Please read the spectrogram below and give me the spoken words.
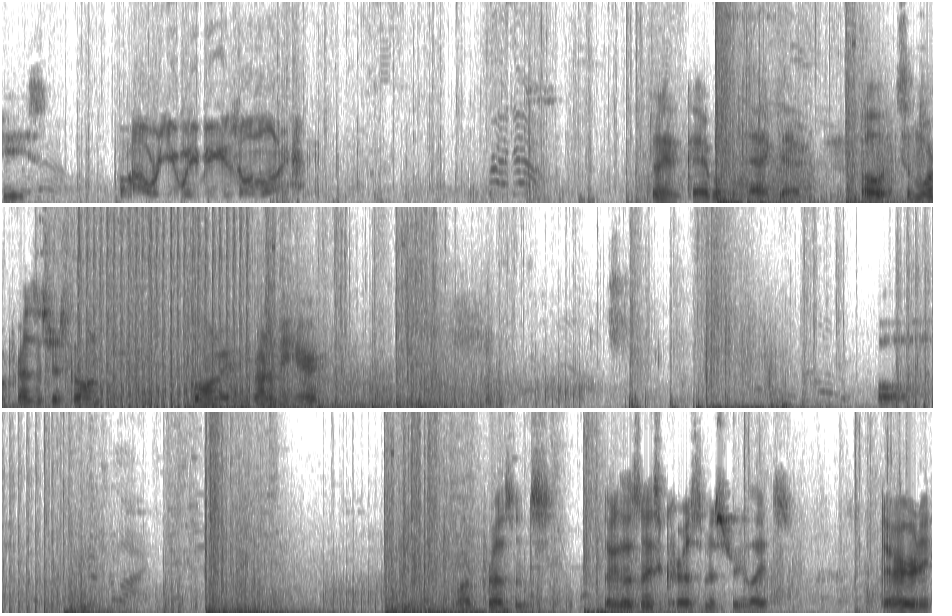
Jeez. Our UAV is online. Don't even care about the tag there. Oh, some more presents just going, going right in front of me here. Oh. More presents. Look at those nice Christmas tree lights. Dirty.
